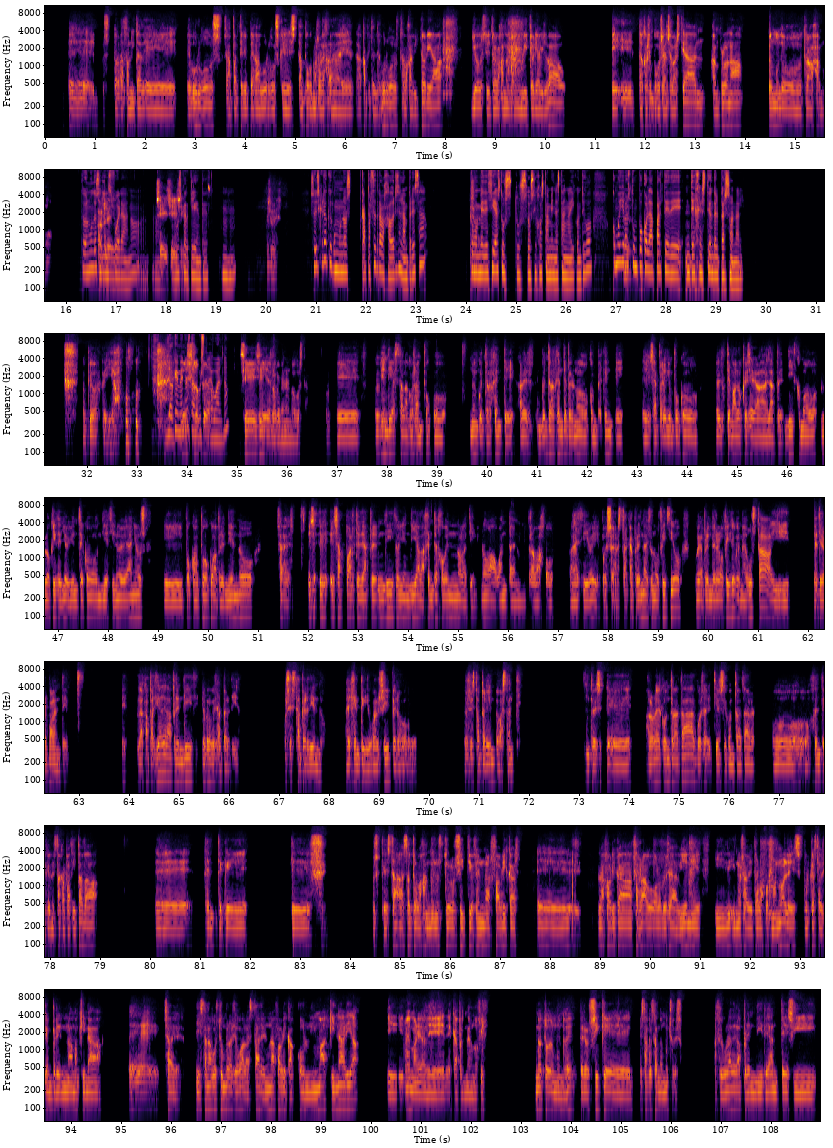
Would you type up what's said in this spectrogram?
eh, pues toda la zonita de, Burgos, o sea, aparte que pega Burgos, que está un poco más alejada de la capital de Burgos, trabaja Vitoria, yo estoy trabajando también en Vitoria Bilbao, eh, eh tocas un poco San Sebastián, Pamplona, todo el mundo trabajamos. Todo el mundo salís fuera, ¿no? A, sí, sí, buscar clientes. Eso es. Sois creo que como unos 14 trabajadores en la empresa. Como me decías, tus, tus dos hijos también están ahí contigo. ¿Cómo llevas tú un poco la parte de, gestión del personal? Lo peor que yo. Lo que menos te gusta igual, ¿no? Sí, sí, es lo que menos me gusta. Porque hoy en día está la cosa un poco, no encuentra gente, a ver, encuentra gente pero no competente. Eh, se ha perdido un poco el tema de lo que será el aprendiz, como lo que hice yo. Yo entré con 19 años y poco a poco aprendiendo, ¿sabes? Esa parte de aprendiz hoy en día la gente joven no la tiene, no aguanta en un trabajo para decir, oye, pues hasta que aprenda es un oficio, voy a aprender el oficio que me gusta y, a tirar para adelante. Eh, la capacidad del aprendiz yo creo que se ha perdido, o se está perdiendo. Hay gente que igual sí, pero, se está perdiendo bastante. Entonces, eh, a la hora de contratar, pues eh, tienes que contratar o, gente que no está capacitada, eh, gente que, pues que está, ha estado trabajando en nuestros sitios, en unas fábricas, eh, la fábrica cerrado o lo que sea, viene y, no sabe trabajos manuales porque ha estado siempre en una máquina, eh, ¿sabes? Y están acostumbrados igual a estar en una fábrica con maquinaria y no hay manera de, que aprender un oficio. No todo el mundo, ¿eh? pero sí que está costando mucho eso. La figura del aprendiz de antes y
